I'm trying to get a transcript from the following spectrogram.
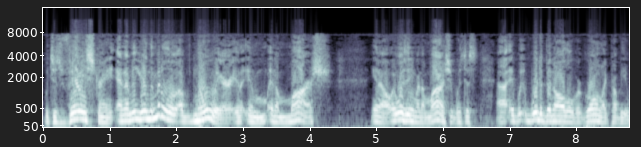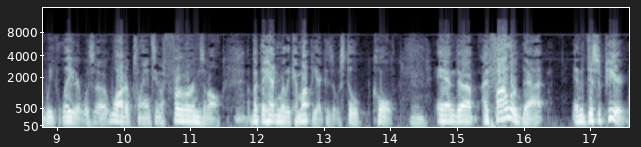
which is very strange. And I mean, you're in the middle of, nowhere in, in, in a marsh, you know, it wasn't even a marsh. It was just, uh, it, w- it would have been all overgrown like probably a week later. It was uh, water plants, you know, ferns and all. Mm. But they hadn't really come up yet because it was still cold. Mm. And uh, I followed that, and it disappeared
